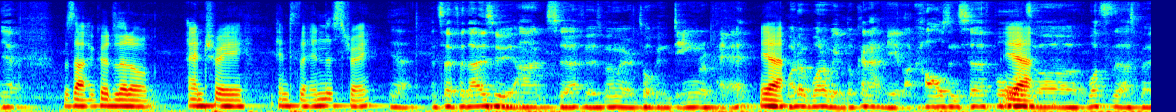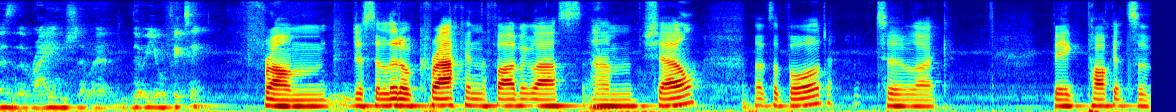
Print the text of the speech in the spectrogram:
Yeah. was like a good little entry into the industry. Yeah. And so for those who aren't surfers, when we were talking ding repair, Yeah, what are, what are we looking at here? Like holes in surfboards, Yeah. or what's the I suppose the range that we're that you were fixing? from just a little crack in the fiberglass Yeah. um, shell of the board to like big pockets of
